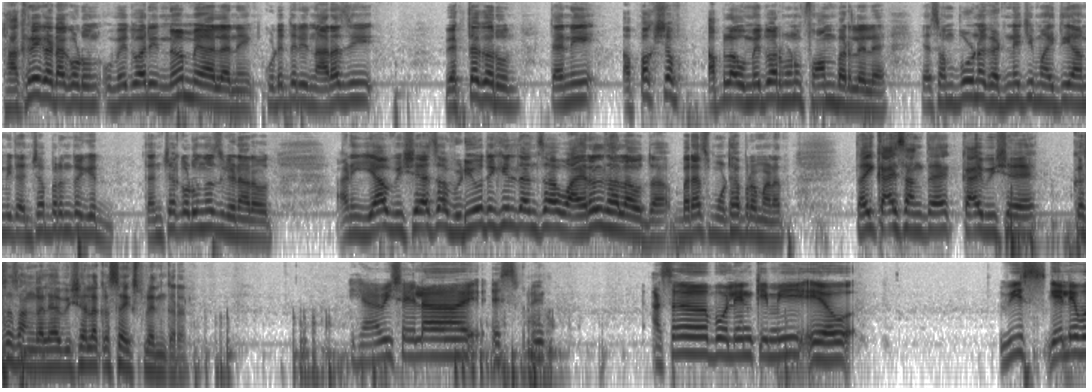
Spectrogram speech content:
ठाकरे गटाकडून उमेदवारी न मिळाल्याने कुठेतरी नाराजी व्यक्त करून त्यांनी अपक्ष आपला उमेदवार म्हणून फॉर्म भरलेला आहे. या संपूर्ण घटनेची माहिती आम्ही त्यांच्यापर्यंत घे त्यांच्याकडूनच घेणार आहोत. आणि या विषयाचा व्हिडिओ देखील त्यांचा व्हायरल झाला होता बऱ्याच मोठ्या प्रमाणात. ताई काय सांगताय? काय विषय आहे? कसं सांगाल? ह्या विषयाला कसं एक्सप्लेन कराल? ह्या विषयाला एक्सप्लेन असं बोलेन की मी वीस गेले व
